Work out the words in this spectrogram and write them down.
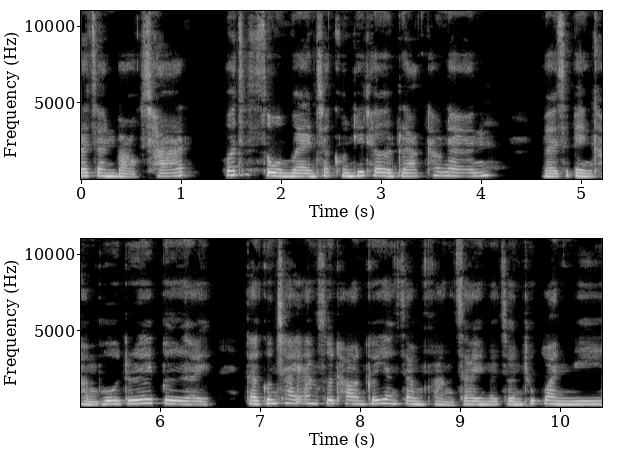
ระจันทร์บอกชัดว่าจะสวมแหวนจากคนที่เธอรักเท่านั้น แม้จะเป็นคำพูดเรื่อยเปื่อย แต่คุณชายอังสุธรก็ยังจำฝังใจมาจนทุกวันนี้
